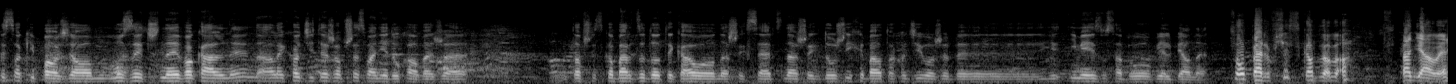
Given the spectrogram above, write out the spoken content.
wysoki poziom muzyczny, wokalny, no ale chodzi też o przesłanie duchowe, że to wszystko bardzo dotykało naszych serc, naszych dusz i chyba o to chodziło, żeby imię Jezusa było uwielbione. Super, wszystko było wspaniałe.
